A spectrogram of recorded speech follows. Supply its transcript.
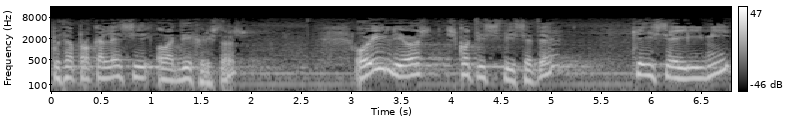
που θα προκαλέσει ο Αντίχριστος. Ο ήλιος σκοτιστήσεται και η σελήνη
